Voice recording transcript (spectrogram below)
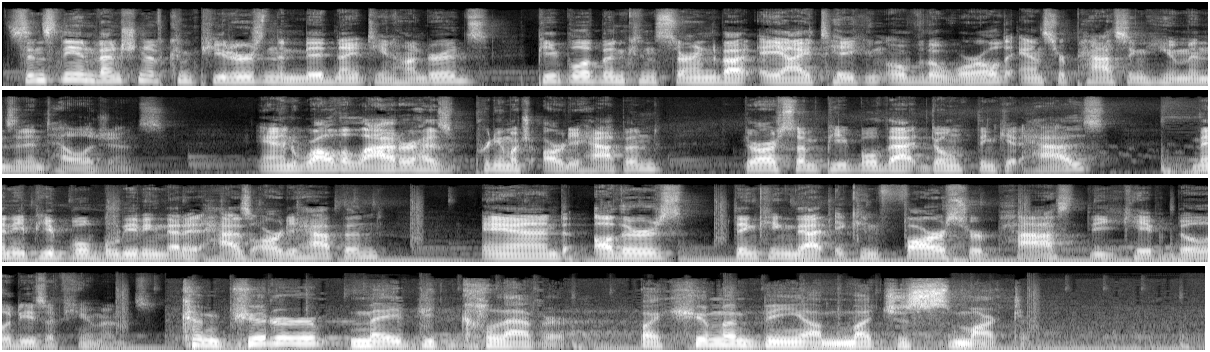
Since the invention of computers in the mid 1900s, people have been concerned about AI taking over the world and surpassing humans in intelligence. And while the latter has pretty much already happened, there are some people that don't think it has, many people believing that it has already happened, and others thinking that it can far surpass the capabilities of humans. Computer may be clever, but human beings are much smarter.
